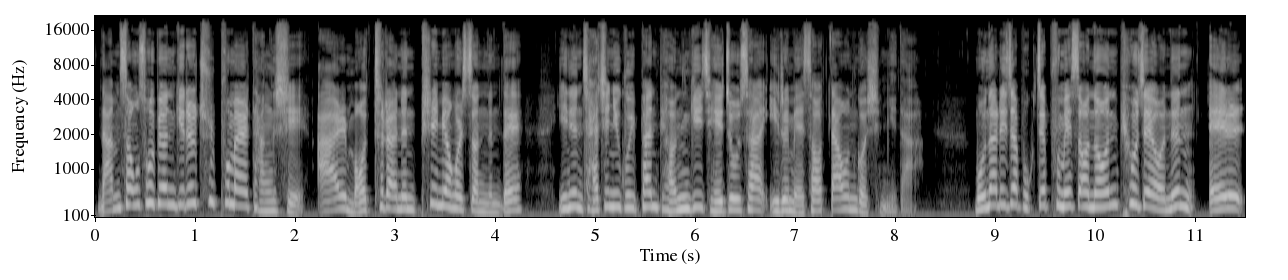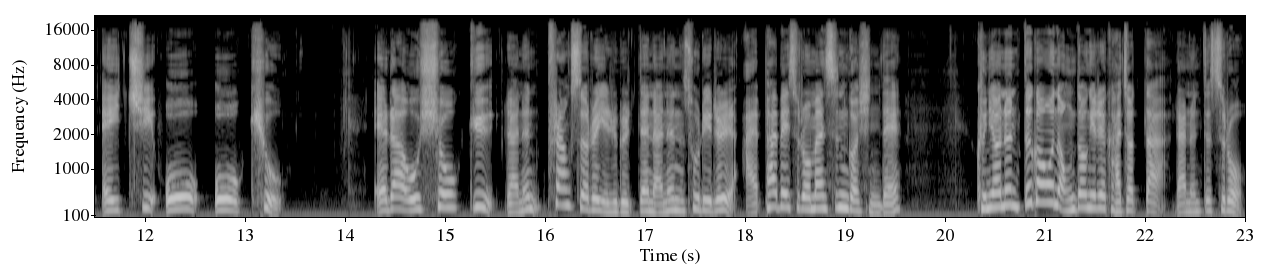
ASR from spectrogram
남성 소변기를 출품할 당시 알 머트라는 필명을 썼는데 이는 자신이 구입한 변기 제조사 이름에서 따온 것입니다. 모나리자 복제품에 써넣은 표제어는 LHOOQ, 에라오쇼규라는 프랑스어를 읽을 때 나는 소리를 알파벳으로만 쓴 것인데 그녀는 뜨거운 엉덩이를 가졌다라는 뜻으로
